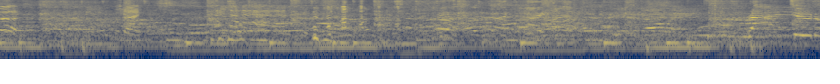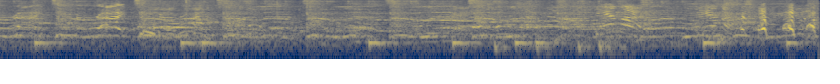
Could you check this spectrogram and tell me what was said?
Look. Right to the right, to the right, to the right. Chandler! Chandler!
